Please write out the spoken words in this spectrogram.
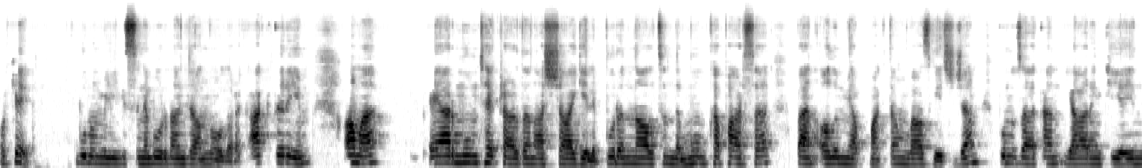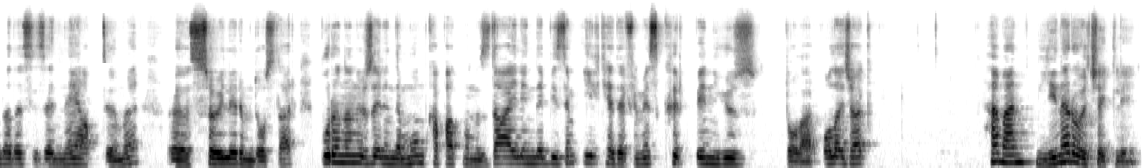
Okey. Bunun bilgisini buradan canlı olarak aktarayım. Ama eğer mum tekrardan aşağı gelip buranın altında mum kaparsa ben alım yapmaktan vazgeçeceğim. Bunu zaten yarınki yayında da size ne yaptığımı e, söylerim dostlar. Buranın üzerinde mum kapatmamız dahilinde bizim ilk hedefimiz 40.100 dolar olacak. Hemen lineer ölçekli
